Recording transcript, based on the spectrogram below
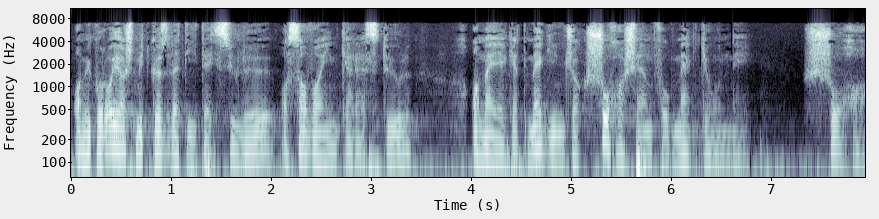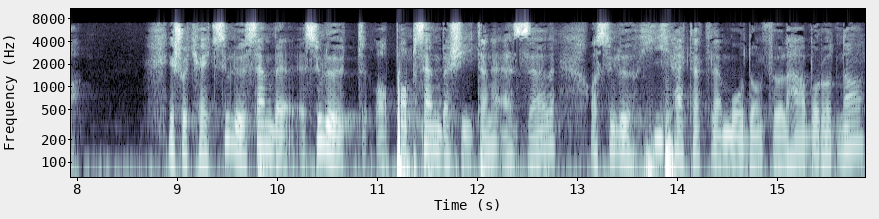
Amikor olyasmit közvetít egy szülő a szavain keresztül, amelyeket megint csak soha sem fog meggyónni. Soha. És hogyha egy szülő szembe, szülőt a pap szembesítene ezzel, a szülő hihetetlen módon fölháborodna,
